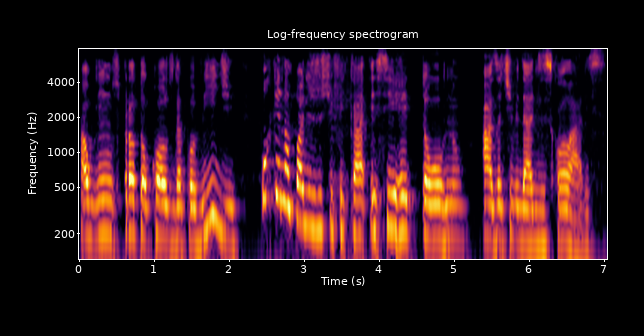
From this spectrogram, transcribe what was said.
alguns protocolos da Covid, por que não pode justificar esse retorno às atividades escolares?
